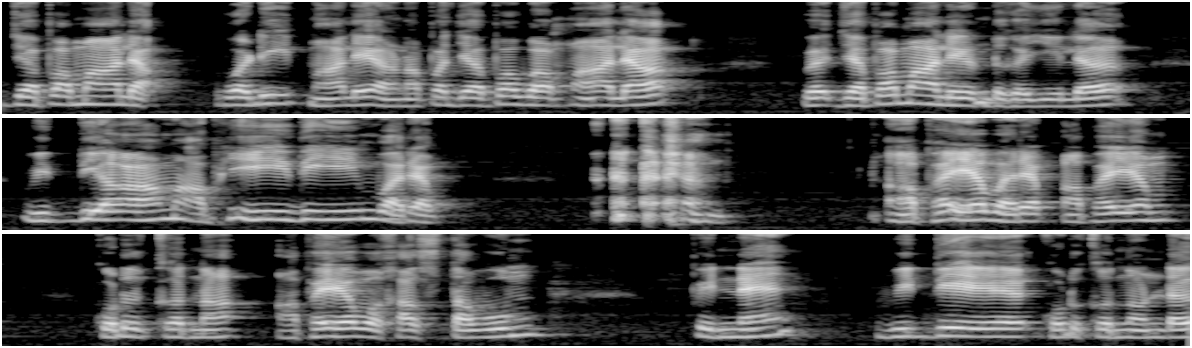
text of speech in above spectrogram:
ജപമാല വടി മാലയാണ് അപ്പം ജപമാല ജപമാലയുണ്ട് കയ്യിൽ വിദ്യാം അഭീതിയും വരം. അഭയവരം അഭയം കൊടുക്കുന്ന അഭയവഹസ്തവും പിന്നെ വിദ്യയെ കൊടുക്കുന്നുണ്ട്.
